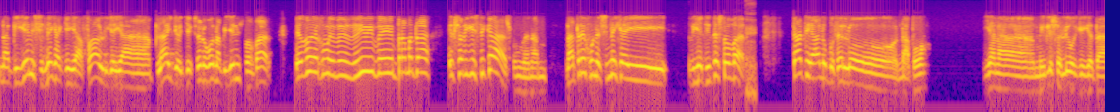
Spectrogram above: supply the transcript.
να πηγαίνει συνέχεια και για φάουλ και για πλάγιο και ξέρω εγώ να πηγαίνει στο ΒΑΡ. Εδώ έχουμε δει ε, πράγματα εξοργιστικά ας πούμε. Να, να τρέχουν συνέχεια οι διαιτητές στο ΒΑΡ. Κάτι άλλο που θέλω να πω για να μιλήσω λίγο και για τα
